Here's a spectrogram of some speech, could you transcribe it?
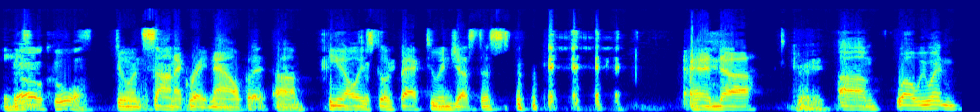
He's- Oh, cool. Doing Sonic right now, but um, he always goes back to Injustice. and uh, Great. um, well, we went. And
